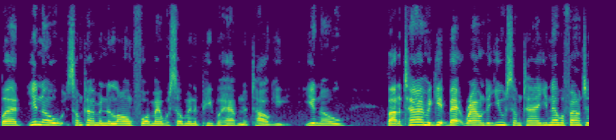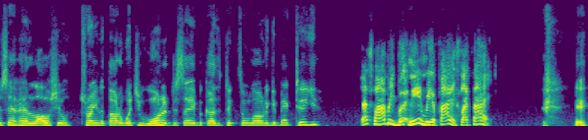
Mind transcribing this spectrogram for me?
But you know, sometime in the long format with so many people having to talk, you you know, by the time it get back round to you, sometimes you never found yourself had lost your train of thought of what you wanted to say because it took so long to get back to you. That's why I be butting in real fast like that.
